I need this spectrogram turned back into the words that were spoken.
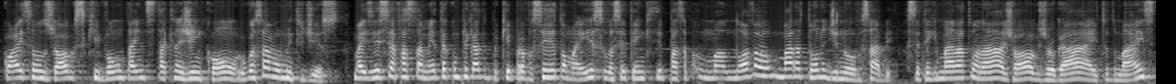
quais são os jogos que vão estar em destaque na Gen Con. Eu gostava muito disso. Mas esse afastamento é complicado porque para você retomar isso, você tem que passar uma nova maratona de novo, sabe? Você tem que maratonar jogos, jogar e tudo mais,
